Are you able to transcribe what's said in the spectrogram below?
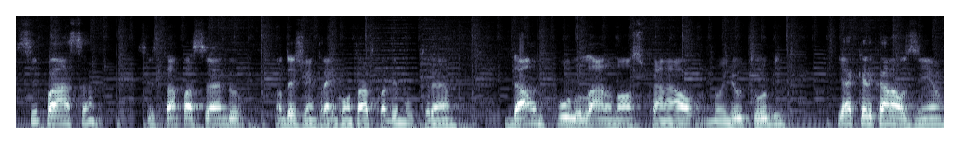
Se passa, se está passando, não deixe de entrar em contato com a Demultran, dá um pulo lá no nosso canal no YouTube e aquele canalzinho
